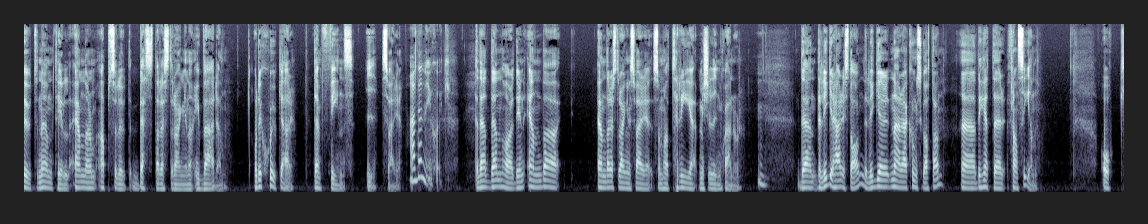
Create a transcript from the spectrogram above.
utnämnt till en av de absolut bästa restaurangerna i världen. Och det sjuka är, den finns i Sverige. ja, den är ju sjuk. Den, den har, det är den enda, enda restaurangen i Sverige som har tre Michelinstjärnor. Den, det ligger här i stan, det ligger nära Kungsgatan. Eh, det heter Franzén. Och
